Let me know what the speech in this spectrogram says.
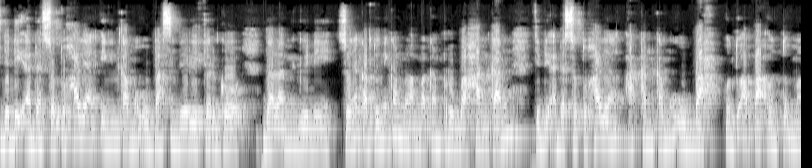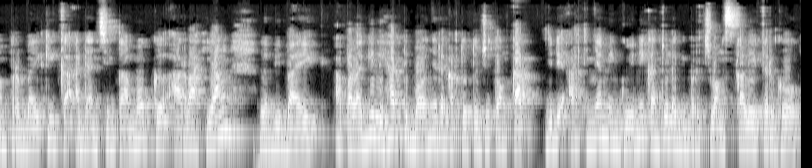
Jadi ada suatu hal yang ingin kamu ubah sendiri Virgo dalam minggu ini. Soalnya kartu ini kan melambangkan perubahan kan. Jadi ada suatu hal yang akan kamu ubah untuk apa? Untuk memperbaiki keadaan cintamu ke arah yang lebih baik. Apalagi lihat di bawahnya ada kartu tujuh tongkat. Jadi artinya minggu ini kan tuh lagi berjuang sekali Virgo.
